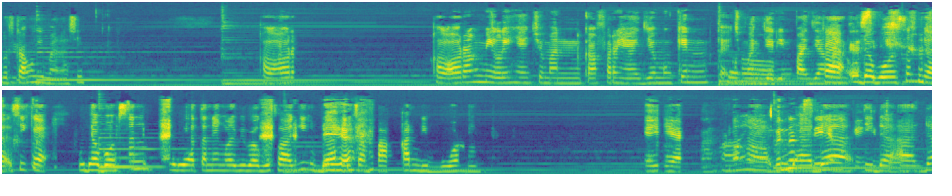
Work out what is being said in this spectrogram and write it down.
Menurut kamu gimana sih? Kalau kalau orang milihnya cuman covernya aja mungkin kayak oh. cuman jadiin pajangan kayak udah sih? bosen gak sih kayak udah bosen kelihatan yang lebih bagus lagi udah iya. dicampakan dibuang Iya, oh, benar sih. Ada, tidak gitu. ada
